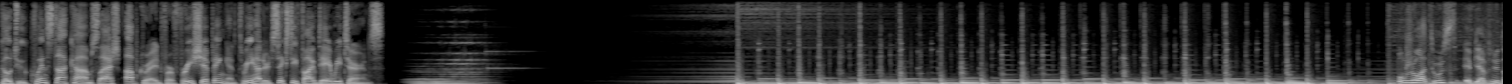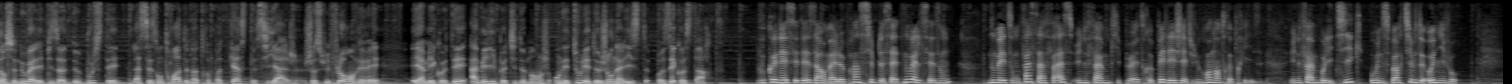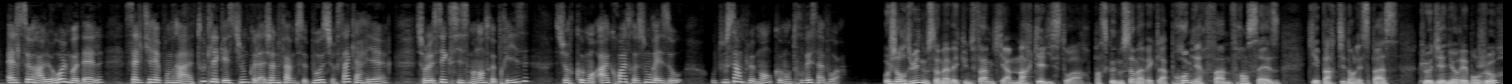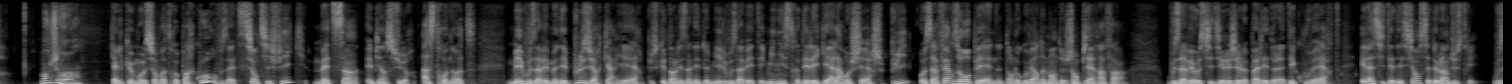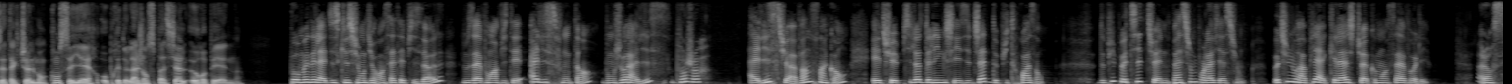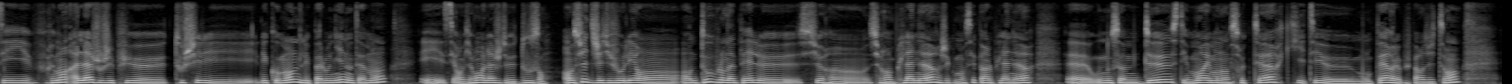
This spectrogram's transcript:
Go to quince.com slash upgrade for free shipping and 365-day returns. Bonjour à tous et bienvenue dans ce nouvel épisode de Booster, la saison 3 de notre podcast Sillage. Je suis Florent Verret et à mes côtés Amélie Petit-Demange. On est tous les deux journalistes aux EcoStart. Vous connaissez désormais le principe de cette nouvelle saison. Nous mettons face à face une femme qui peut être PDG d'une grande entreprise, une femme politique ou une sportive de haut niveau. Elle sera le rôle modèle, celle qui répondra à toutes les questions que la jeune femme se pose sur sa carrière, sur le sexisme en entreprise, sur comment accroître son réseau ou tout simplement comment trouver sa voie. Aujourd'hui, nous sommes avec une femme qui a marqué l'histoire, parce que nous sommes avec la première femme française qui est partie dans l'espace. Claudie Ignoré, bonjour. Bonjour. Quelques mots sur votre parcours. Vous êtes scientifique, médecin et bien sûr astronaute. Mais vous avez mené plusieurs carrières, puisque dans les années 2000, vous avez été ministre délégué à la recherche, puis aux affaires européennes dans le gouvernement de Jean-Pierre Raffarin. Vous avez aussi dirigé le Palais de la Découverte et la Cité des Sciences et de l'Industrie. Vous êtes actuellement conseillère auprès de l'Agence spatiale européenne. Pour mener la discussion durant cet épisode, nous avons invité Alice Fontain. Bonjour Alice. Bonjour. Alice, tu as 25 ans et tu es pilote de ligne chez EasyJet depuis 3 ans. Depuis petite, tu as une passion pour l'aviation. Peux-tu nous rappeler à quel âge tu as commencé à voler? Alors c'est vraiment à l'âge où j'ai pu euh, toucher les, commandes, les palonniers notamment, et c'est environ à l'âge de 12 ans. Ensuite, j'ai dû voler en, double, on appelle, euh, sur, un, sur un planeur. J'ai commencé par le planeur euh, où nous sommes deux. C'était moi et mon instructeur qui était mon père la plupart du temps.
